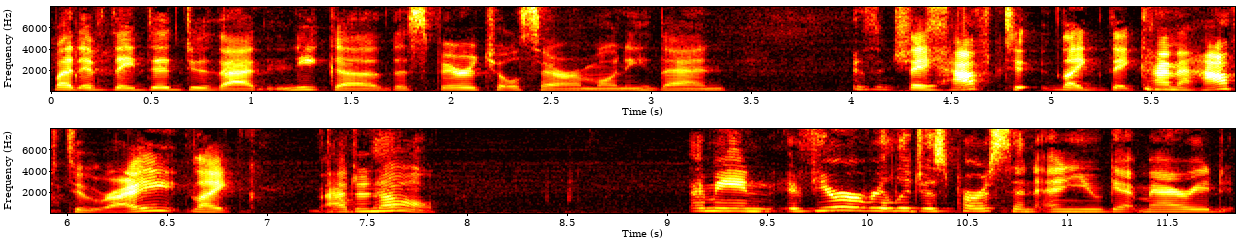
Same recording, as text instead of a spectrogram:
But if they did do that Nikah, the spiritual ceremony, then Isn't she? they stuck? have to, like, they kind of have to, right? Like, I don't know. I mean, if you're a religious person and you get married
